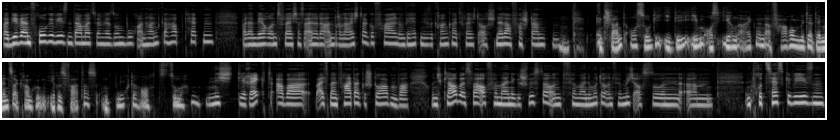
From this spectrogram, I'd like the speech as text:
Weil wir wären froh gewesen damals, wenn wir so ein Buch an Hand gehabt hätten, weil dann wäre uns vielleicht das eine oder andere leichter gefallen und wir hätten diese Krankheit vielleicht auch schneller verstanden. Hm. Entstand auch so die Idee, eben aus Ihren eigenen Erfahrungen mit der Demenzerkrankung Ihres Vaters ein Buch daraus zu machen? Nicht direkt, aber als mein Vater gestorben war. Und ich glaube, es war auch für meine Geschwister und für meine Mutter und für mich auch so ein, ähm, ein Prozess, Prozess gewesen,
